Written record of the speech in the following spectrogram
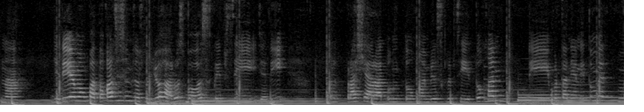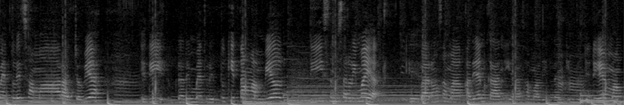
Nah jadi emang patokan sih semester 7 harus bawa skripsi. Jadi prasyarat untuk ngambil skripsi itu kan di pertanian itu met metlit sama rancob ya. Hmm. jadi dari metlit itu kita ngambil di semester 5 ya. Iya. bareng sama kalian kan Ira sama Linda gitu. Mm-mm. jadi emang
